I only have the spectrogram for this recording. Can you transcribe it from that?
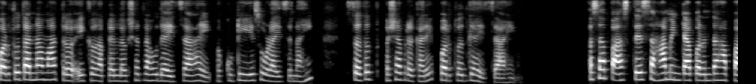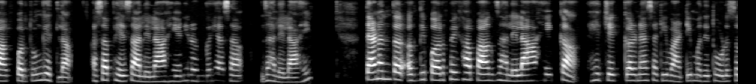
परतवताना मात्र एक आपल्याला लक्षात राहू द्यायचं आहे कुठेही सोडायचं नाही. सतत अशा प्रकारे परतवत घ्यायचा आहे. असा पाच ते सहा मिनिटापर्यंत हा पाक परतून घेतला असा फेस आलेला आहे आणि रंगही असा झालेला आहे. त्यानंतर अगदी परफेक्ट हा पाक झालेला आहे का हे चेक करण्यासाठी वाटीमध्ये थोडंसं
